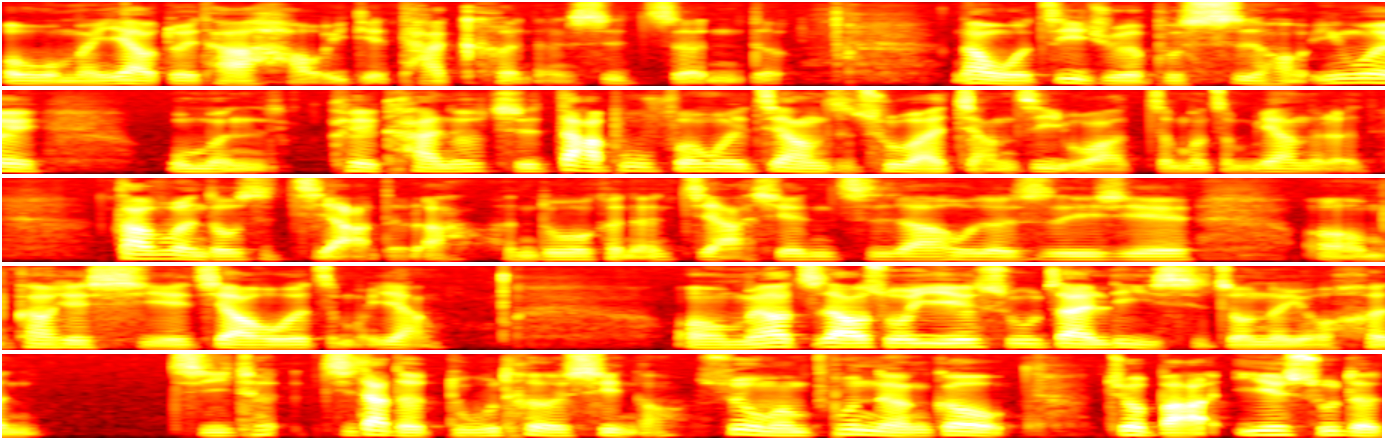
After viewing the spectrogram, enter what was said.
哦，我们要对他好一点，他可能是真的。那我自己觉得不是哈，因为我们可以看到，其实大部分会这样子出来讲自己哇怎么怎么样的人，大部分都是假的啦，很多可能假先知啊，或者是一些呃，我们看到一些邪教或者怎么样。哦，我们要知道说，耶稣在历史中呢有很极特极大的独特性哦，所以我们不能够就把耶稣的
